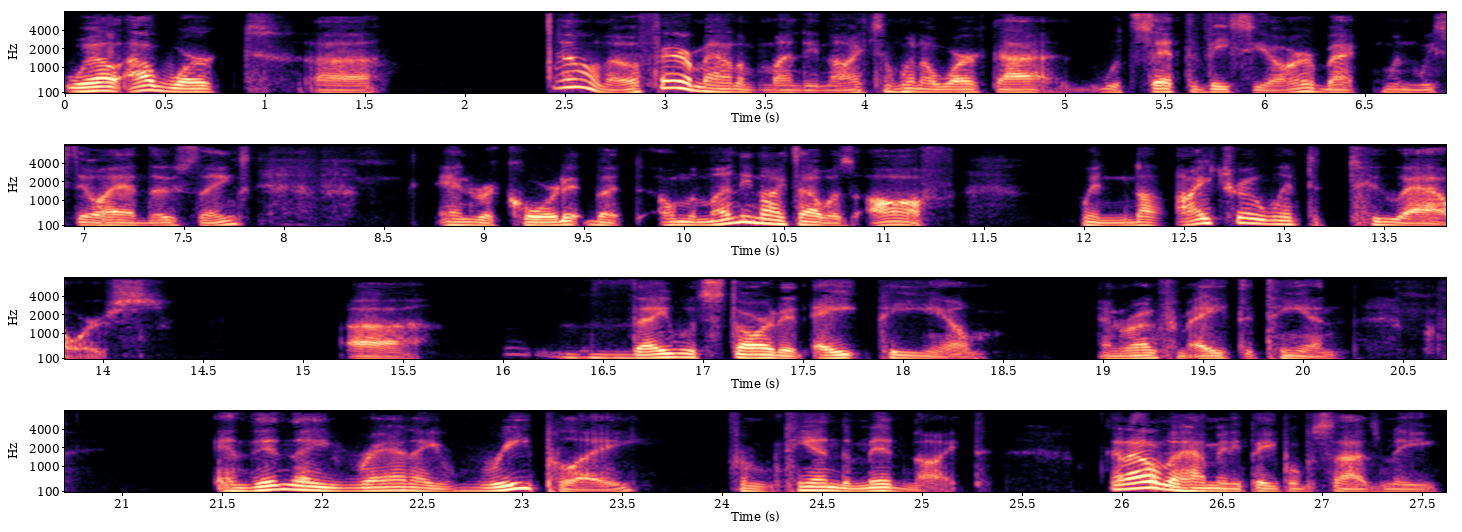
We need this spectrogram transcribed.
Well, I worked, uh, I don't know, a fair amount of Monday nights. And when I worked, I would set the VCR back when we still had those things and record it. But on the Monday nights I was off, when Nitro went to two hours, uh, they would start at 8 p.m. and run from 8 to 10. and then they ran a replay from 10 to midnight. And I don't know how many people besides me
